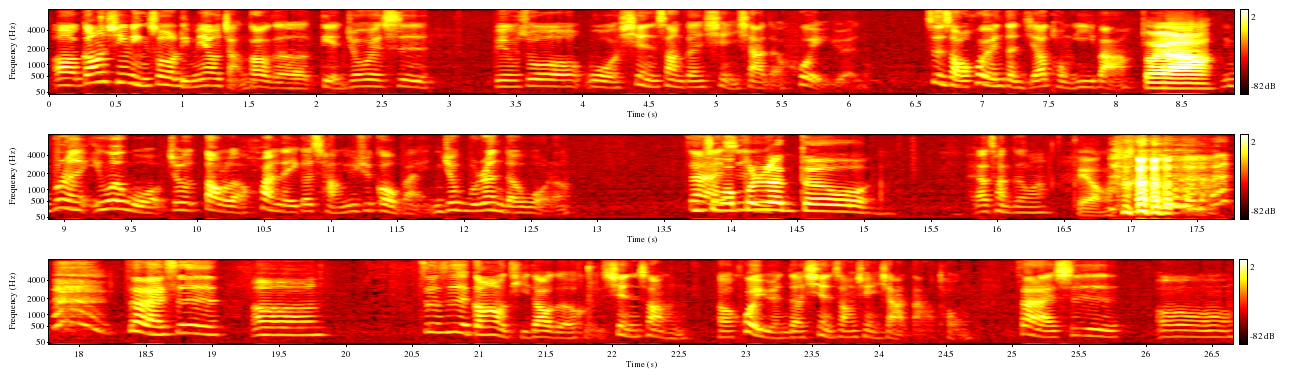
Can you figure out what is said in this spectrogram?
呃，刚刚新零售里面要讲到的点就会是，比如说我线上跟线下的会员，至少会员等级要统一吧。对啊，你不能因为我就到了换了一个场域去购买，你就不认得我了。怎么不认得我？要唱歌吗？不用，再来是呃，这是刚刚有提到的线上呃会员的线上线下打通。再来是呃，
